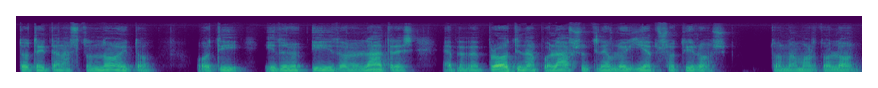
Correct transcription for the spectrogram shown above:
τότε ήταν αυτονόητο ότι οι ειδωλολάτρες έπρεπε πρώτοι να απολαύσουν την ευλογία του σωτήρος των αμαρτωλών.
